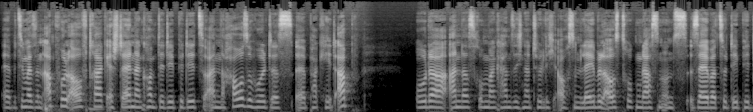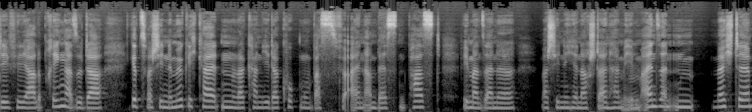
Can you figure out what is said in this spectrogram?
äh, beziehungsweise einen Abholauftrag erstellen, dann kommt der DPD zu einem nach Hause, holt das äh, Paket ab. Oder andersrum, man kann sich natürlich auch so ein Label ausdrucken lassen und es selber zur DPD-Filiale bringen. Also da gibt es verschiedene Möglichkeiten und da kann jeder gucken, was für einen am besten passt, wie man seine Maschine hier nach Steinheim eben einsenden möchte.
